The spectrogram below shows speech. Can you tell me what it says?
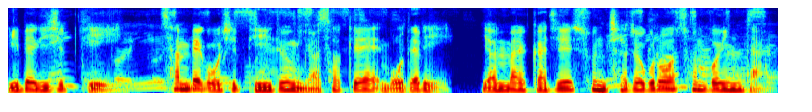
220D, 350D 등 6개 모델이 연말까지 순차적으로 선보인다.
